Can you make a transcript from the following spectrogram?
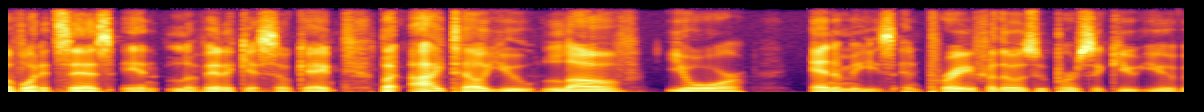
of what it says in Leviticus, okay? But I tell you, love your enemies and pray for those who persecute you,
